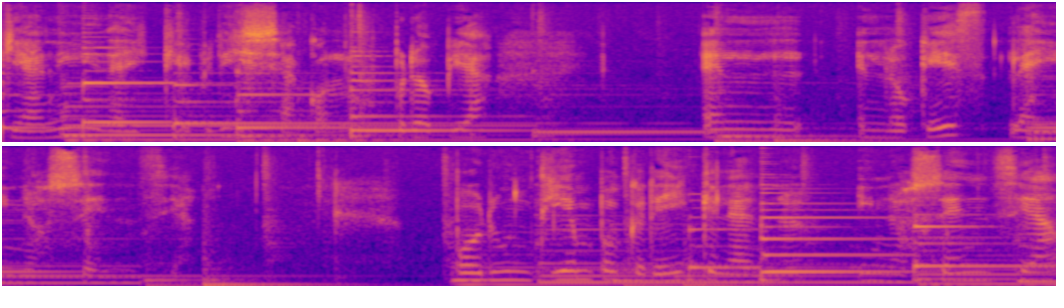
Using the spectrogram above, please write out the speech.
que anida y que brilla con luz propia en, en lo que es la inocencia. Por un tiempo creí que la inocencia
